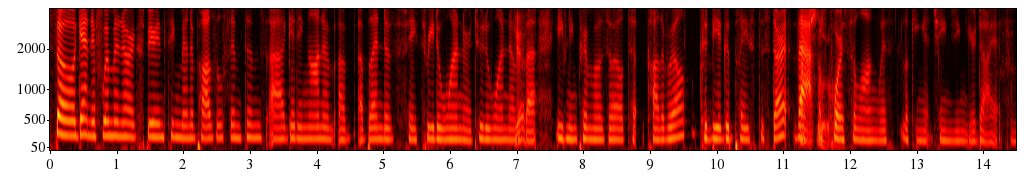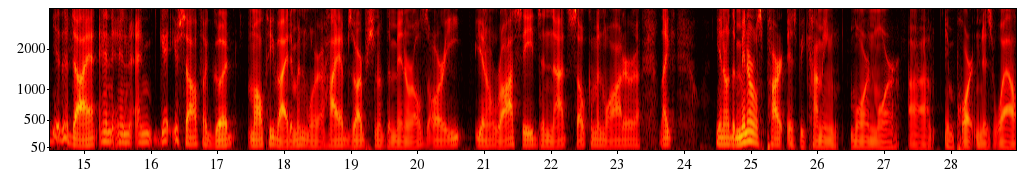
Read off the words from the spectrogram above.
So again, if women are experiencing menopausal symptoms, uh, getting on a, a, a blend of say three to one or two to one of Yes. uh, evening primrose oil to collar oil could be a good place to start. That, Absolutely. of course, along with looking at changing your diet from. Yeah, the diet and, and, and get yourself a good multivitamin where a high absorption of the minerals or eat, you know, raw seeds and nuts, soak them in water. Like, you know, the minerals part is becoming more and more uh, important as well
